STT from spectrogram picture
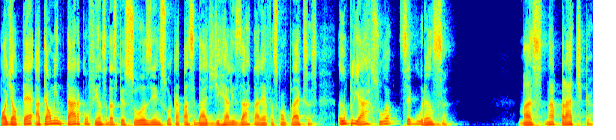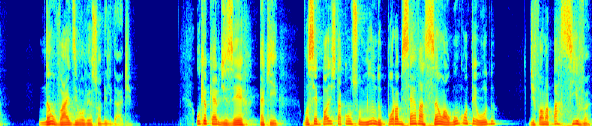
pode até, até aumentar a confiança das pessoas e em sua capacidade de realizar tarefas complexas, ampliar sua segurança. Mas, na prática, não vai desenvolver sua habilidade. O que eu quero dizer é que você pode estar consumindo por observação algum conteúdo de forma passiva,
